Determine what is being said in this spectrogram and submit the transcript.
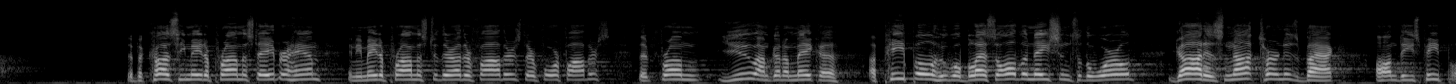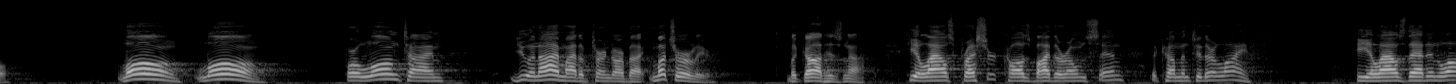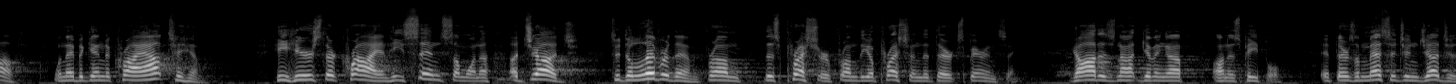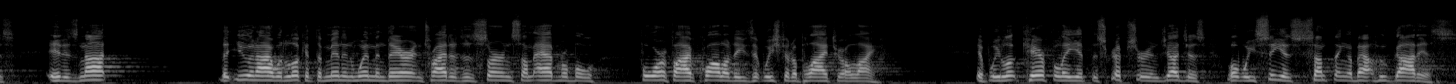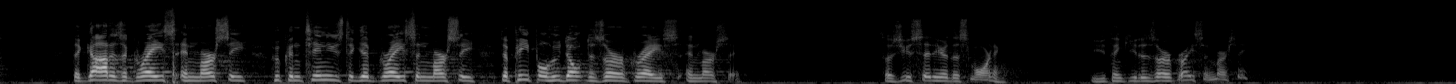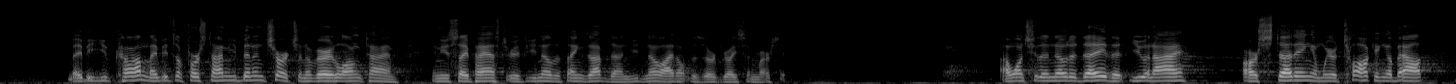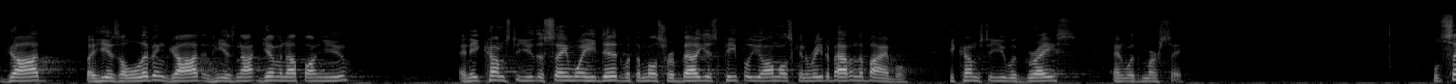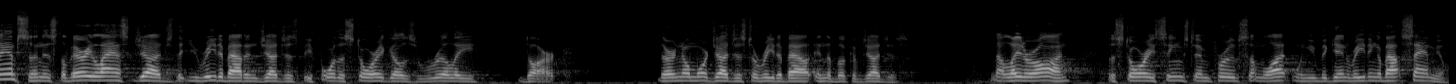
That because He made a promise to Abraham and He made a promise to their other fathers, their forefathers, that from you I'm going to make a, a people who will bless all the nations of the world. God has not turned His back on these people. Long, long, for a long time, you and I might have turned our back much earlier. But God has not. He allows pressure caused by their own sin to come into their life. He allows that in love. When they begin to cry out to Him, He hears their cry and He sends someone, a, a judge, to deliver them from this pressure, from the oppression that they're experiencing. God is not giving up on His people. If there's a message in Judges, it is not that you and I would look at the men and women there and try to discern some admirable four or five qualities that we should apply to our life. If we look carefully at the scripture and Judges, what we see is something about who God is. That God is a grace and mercy who continues to give grace and mercy to people who don't deserve grace and mercy. So, as you sit here this morning, do you think you deserve grace and mercy? Maybe you've come, maybe it's the first time you've been in church in a very long time. And you say, Pastor, if you know the things I've done, you'd know I don't deserve grace and mercy. I want you to know today that you and I are studying and we are talking about God, but He is a living God and He has not given up on you. And He comes to you the same way He did with the most rebellious people you almost can read about in the Bible. He comes to you with grace and with mercy. Well, Samson is the very last judge that you read about in Judges before the story goes really dark. There are no more judges to read about in the book of Judges. Now, later on, the story seems to improve somewhat when you begin reading about Samuel.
